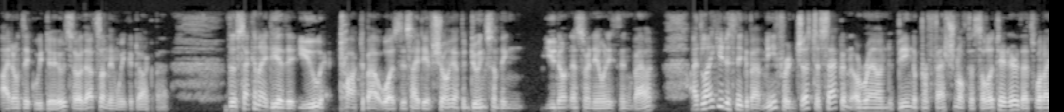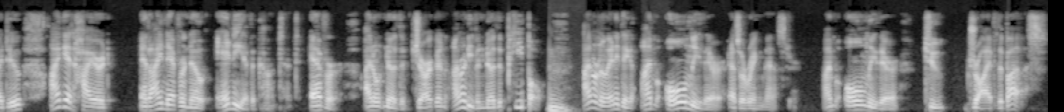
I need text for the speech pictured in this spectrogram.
I don't think we do. So that's something we could talk about. The second idea that you talked about was this idea of showing up and doing something you don't necessarily know anything about. I'd like you to think about me for just a second around being a professional facilitator. That's what I do. I get hired and I never know any of the content ever. I don't know the jargon. I don't even know the people. Mm. I don't know anything. I'm only there as a ringmaster. I'm only there to drive the bus.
